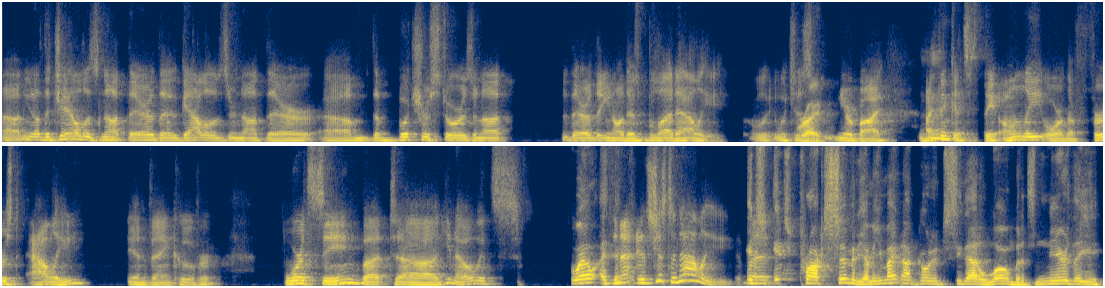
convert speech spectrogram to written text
uh, you know the jail is not there, the gallows are not there, um, the butcher stores are not there. The, you know, there's Blood Alley, which is Right. nearby. I Mhm. think it's the only or the first alley in Vancouver. Worth seeing, but uh, you know, it's Well, I an think it's just an alley. it's it's proximity. I mean, you might not go to see that alone, but it's near the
